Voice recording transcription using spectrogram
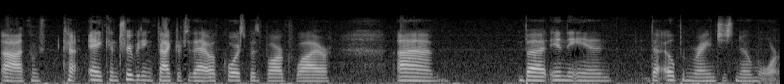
Uh, a contributing factor to that, of course, was barbed wire. Um, but in the end, the open range is no more.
